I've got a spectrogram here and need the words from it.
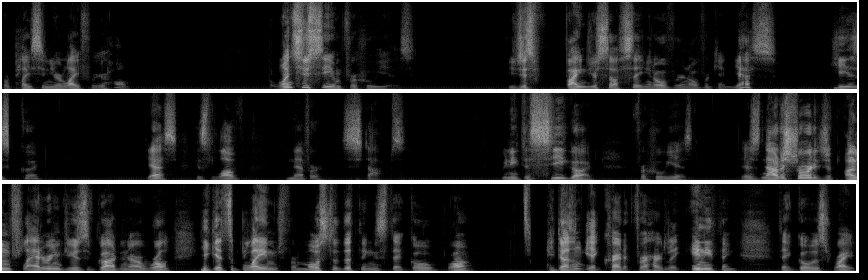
or place in your life or your home. But once you see him for who he is, you just find yourself saying it over and over again Yes, he is good. Yes, his love never stops. We need to see God for who he is. There's not a shortage of unflattering views of God in our world. He gets blamed for most of the things that go wrong. He doesn't get credit for hardly anything that goes right.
